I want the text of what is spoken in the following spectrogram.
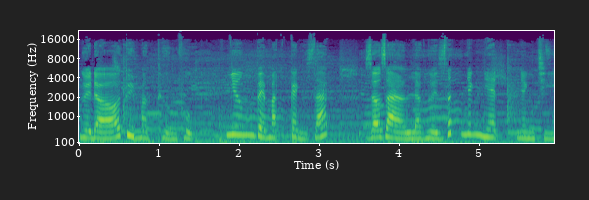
Người đó tuy mặc thường phục, nhưng về mặt cảnh giác, rõ ràng là người rất nhanh nhẹn, nhanh trí.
